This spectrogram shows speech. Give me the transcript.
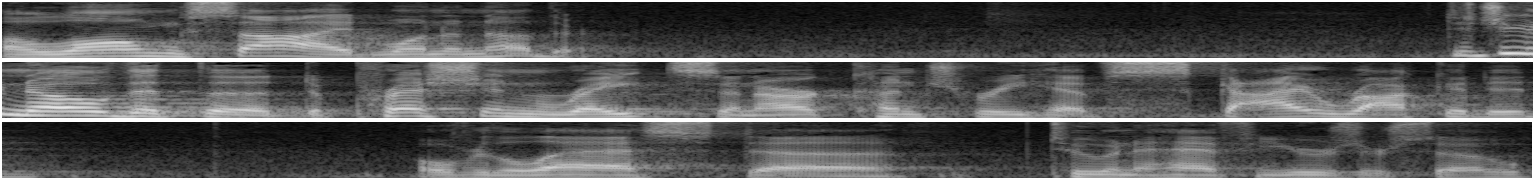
alongside one another. Did you know that the depression rates in our country have skyrocketed over the last uh, two and a half years or so.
